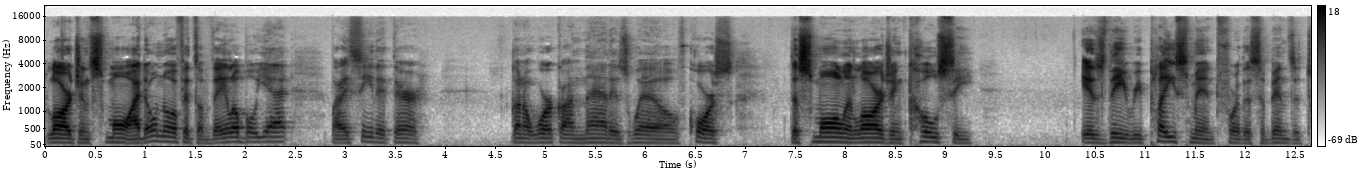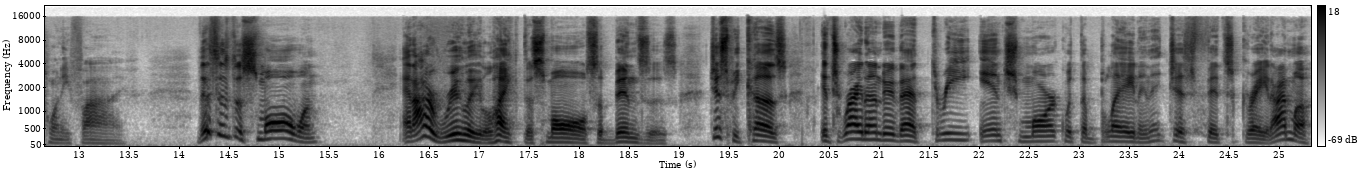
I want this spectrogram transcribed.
large and small. I don't know if it's available yet, but I see that they're going to work on that as well. Of course, the small and large Inkosi is the replacement for the Sebenza 25. This is the small one, and I really like the small Sebenzas just because it's right under that three inch mark with the blade and it just fits great. I'm a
